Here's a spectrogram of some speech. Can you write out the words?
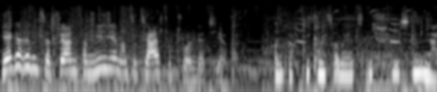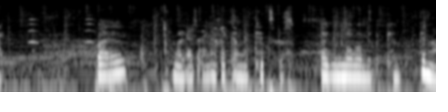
Jägerinnen zerstören Familien- und Sozialstrukturen der Tiere. Und auf die kannst du aber jetzt nicht schießen? Nein. Weil, Weil das eine Recke mit Kids ist. also Mama mit Kind. Genau.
